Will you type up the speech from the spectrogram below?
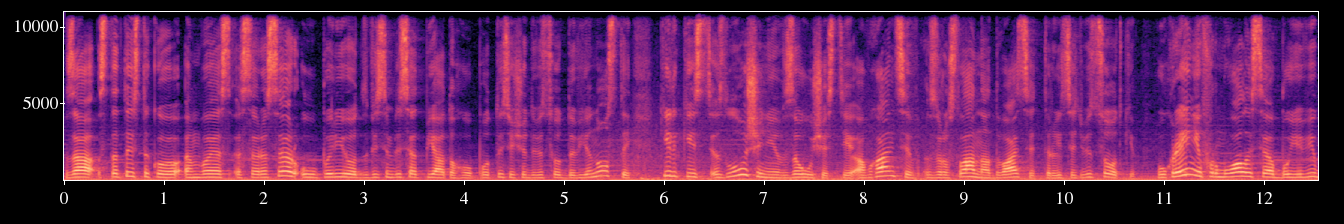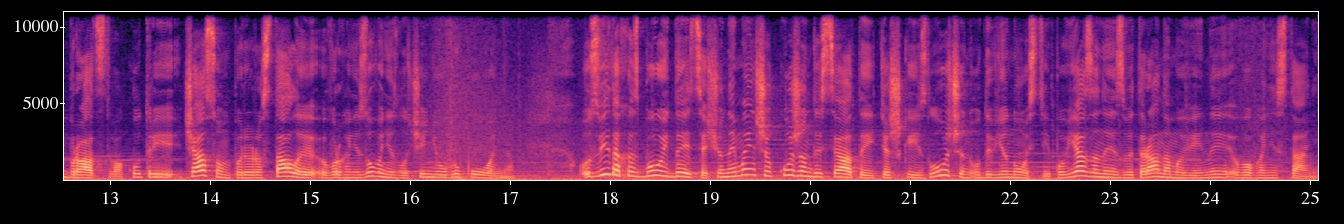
За статистикою МВС СРСР у період з 85 по 1990 кількість злочинів за участі афганців зросла на 20-30%. В Україні формувалися бойові братства, котрі часом переростали в організовані злочинні угруповання. У звітах СБУ йдеться, що найменше кожен десятий тяжкий злочин у 90-ті пов'язаний з ветеранами війни в Афганістані.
